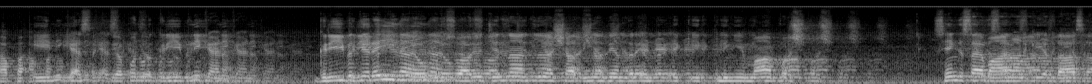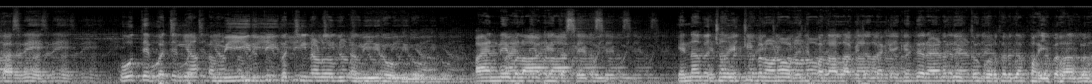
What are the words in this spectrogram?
ਆਪਾਂ ਇਹ ਨਹੀਂ ਕਹਿ ਸਕਦੇ ਆਪਾਂ ਉਹਨਾਂ ਨੂੰ ਗਰੀਬ ਨਹੀਂ ਕਹਿਣਾ। ਗਰੀਬ ਤੇ ਰਹੀ ਨਾ ਉਹ ਗੁਰੂ ਸਵਾਰਿਓ ਜਿਨ੍ਹਾਂ ਦੀਆਂ ਸ਼ਾਦੀਆਂ ਦੇ ਅੰਦਰ ਐਡੇ ਐਡੇ ਕੀਰਤਨੀਏ ਮਹਾਂਪੁਰਸ਼ ਸਿੰਘ ਸਾਹਿਬਾਨ ਆਣ ਕੇ ਅਰਦਾਸ ਕਰ ਰਹੇ। ਉਹ ਤੇ ਬੱਚੀਆਂ ਅਮੀਰ ਦੀ ਬੱਚੀ ਨਾਲੋਂ ਵੀ ਅਮੀਰ ਹੋ ਗਈਆਂ। ਆ ਐਨੇ ਬੁਲਾ ਕੇ ਦੱਸੇ ਕੋਈ। ਇਹਨਾਂ ਵਿੱਚੋਂ ਇੱਕ ਹੀ ਬੁਲਾਉਣਾ ਹੋਵੇ ਤੇ ਪਤਾ ਲੱਗ ਜਾਂਦਾ ਕਿ ਕਹਿੰਦੇ ਰਹਿਣ ਦੇ ਇੱਥੋਂ ਗੁਰਦੁਆਰੇ ਦਾ ਭਾਈ ਬੁਲਾ ਲਓ।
